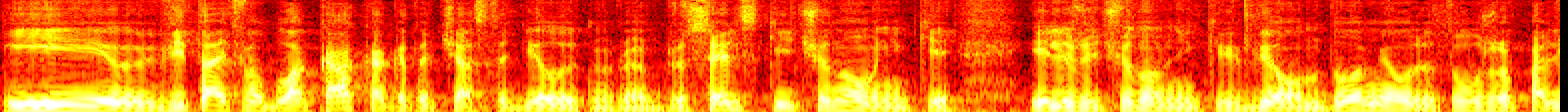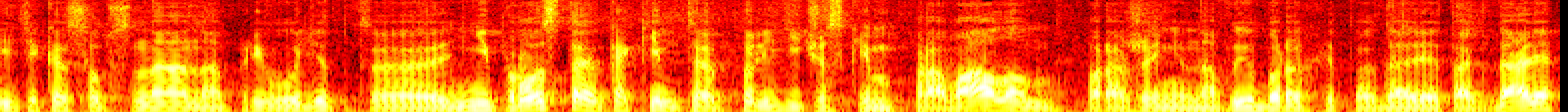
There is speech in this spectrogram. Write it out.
И витать в облаках, как это часто делают, например, брюссельские чиновники или же чиновники в Белом доме, вот это уже политика, собственно, она приводит э, не просто к каким-то политическим провалам, поражению на выборах и так далее, и так далее,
